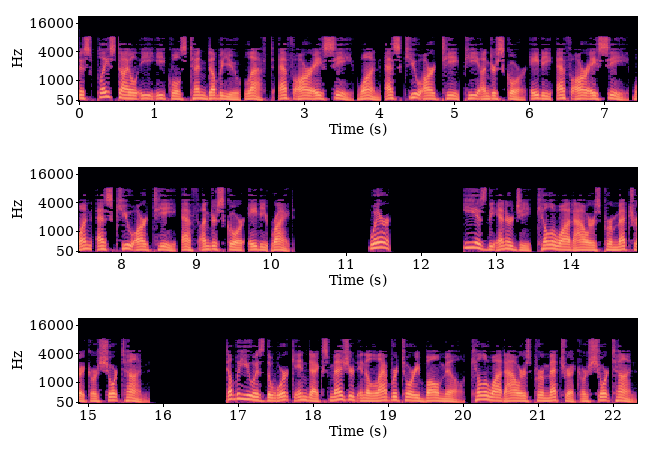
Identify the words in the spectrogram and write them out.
Display style e equals 10 w left frac 1 sqrt p underscore 80 frac 1 sqrt f underscore 80 right, where e is the energy kilowatt hours per metric or short ton, W is the work index measured in a laboratory ball mill, kilowatt hours per metric or short ton.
